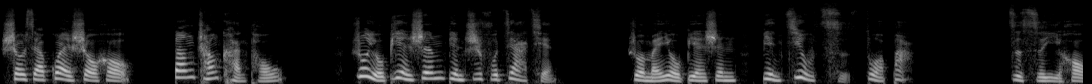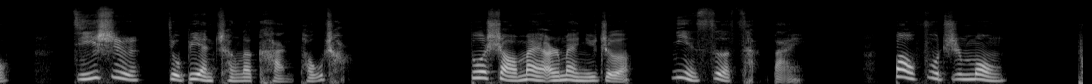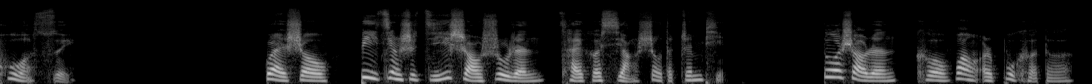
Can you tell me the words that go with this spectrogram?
收下怪兽后，当场砍头；若有变身，便支付价钱；若没有变身，便就此作罢。自此以后，集市就变成了砍头场。多少卖儿卖女者面色惨白，暴富之梦破碎。怪兽毕竟是极少数人才可享受的珍品，多少人可望而不可得，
